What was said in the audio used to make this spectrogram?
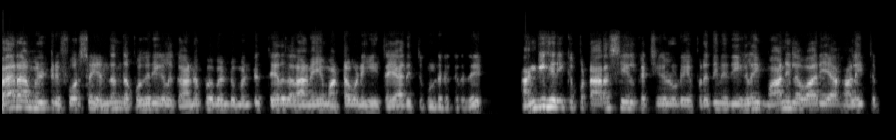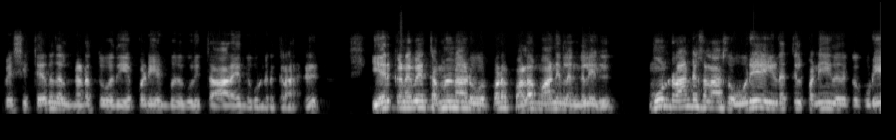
பாரா மிலிட்டரி போர்ஸை எந்தெந்த பகுதிகளுக்கு அனுப்ப வேண்டும் என்று தேர்தல் ஆணையம் அட்டவணையை தயாரித்துக் கொண்டிருக்கிறது. அங்கீகரிக்கப்பட்ட அரசியல் கட்சிகளுடைய பிரதிநிதிகளை மாநில வாரியாக அழைத்து பேசி தேர்தல் நடத்துவது எப்படி என்பது குறித்து ஆராய்ந்து கொண்டிருக்கிறார்கள். ஏற்கனவே தமிழ்நாடு உட்பட பல மாநிலங்களில் மூன்று ஆண்டுகளாக ஒரே இடத்தில் பணியில் இருக்கக்கூடிய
